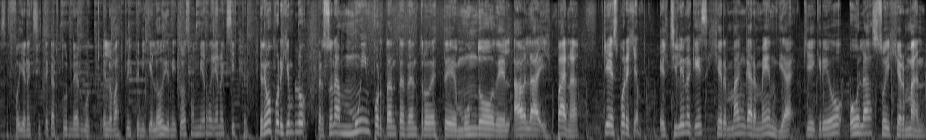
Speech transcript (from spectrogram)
se fue, ya no existe Cartoon Network. Es lo más triste, ni que odio ni todas esas mierdas ya no existen. Tenemos, por ejemplo, personas muy importantes dentro de este mundo del habla hispana, que es, por ejemplo, el chileno que es Germán Garmendia, que creó Hola, soy Germán,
